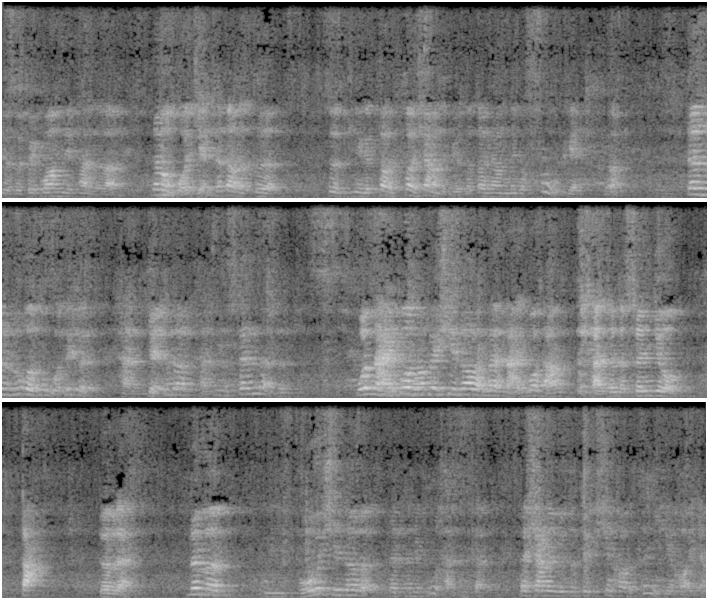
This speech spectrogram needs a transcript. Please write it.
就是被光线看到，那么我检测到的是是那个照照相的，比如说照相的那个负片，是吧？但是如果说我这个产检测到产生的声呢是，我哪一波长被吸收了，那哪一波长产生的声就大，对不对？那么嗯不会吸收的，那它就不产生声，那相当于是这个信号的正信号一样，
